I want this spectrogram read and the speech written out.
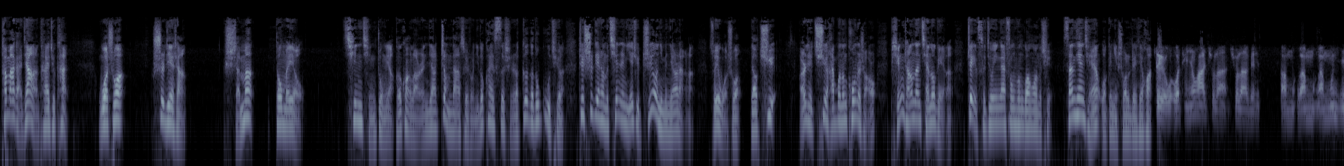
他妈改嫁了，他还去看。我说，世界上什么都没有亲情重要，何况老人家这么大岁数，你都快四十了，哥哥都故去了，这世界上的亲人也许只有你们娘俩了。所以我说要去，而且去还不能空着手。平常咱钱都给了，这次就应该风风光光的去。三天前我跟你说了这些话，对我我听你话去了去了给俺母俺母俺母亲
